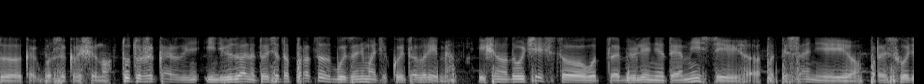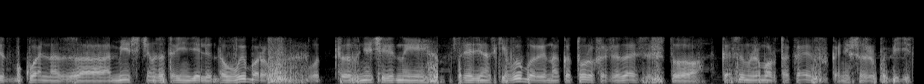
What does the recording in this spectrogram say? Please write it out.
э, как бы сокращено. Тут уже каждый индивидуально, то есть этот процесс будет занимать какое-то время. Еще надо учесть, что вот объявление этой амнистии, подписание ее происходит буквально за меньше, чем за три недели до выборов. Вот внеочередные президентские выборы, на которых ожидается, что Касым Жамор Такаев, конечно же, победит.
